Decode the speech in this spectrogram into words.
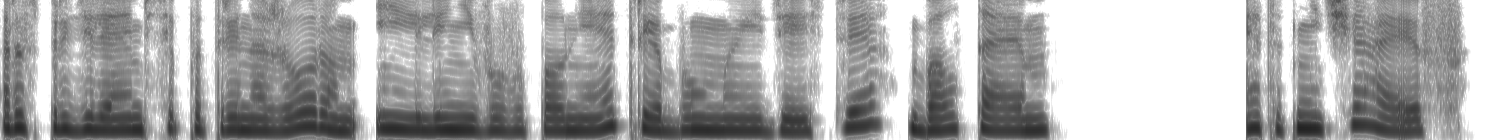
Распределяемся по тренажерам и, лениво выполняя требуемые действия, болтаем. «Этот Нечаев», —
